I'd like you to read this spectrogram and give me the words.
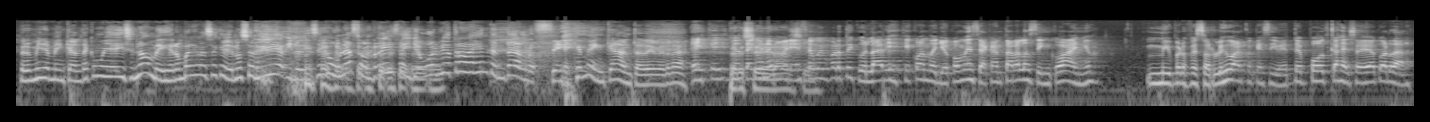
Pero mira, me encanta como ella dice, no, me dijeron varias veces que yo no servía y lo dice con una sonrisa y yo volví otra vez a intentarlo. Sí. Es que me encanta, de verdad. Es que yo tengo una experiencia muy particular y es que cuando yo comencé a cantar a los cinco años, mi profesor Luis Barco, que si ve este podcast, él se debe acordar,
